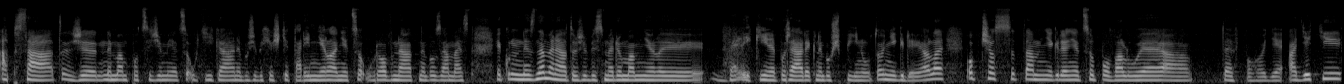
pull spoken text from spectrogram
a psát, že nemám pocit, že mi něco utíká, nebo že bych ještě tady měla něco urovnat nebo zamést. Jako neznamená to, že bychom doma měli veliký nepořádek nebo špínu, to nikdy, ale občas se tam někde něco povaluje a to je v pohodě. A děti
